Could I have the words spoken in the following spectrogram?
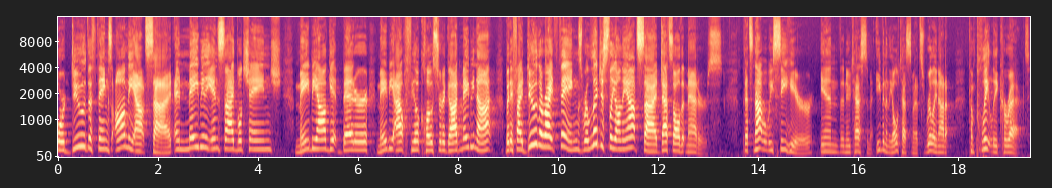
Or do the things on the outside, and maybe the inside will change. Maybe I'll get better. Maybe I'll feel closer to God. Maybe not. But if I do the right things religiously on the outside, that's all that matters. But that's not what we see here in the New Testament. Even in the Old Testament, it's really not completely correct.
